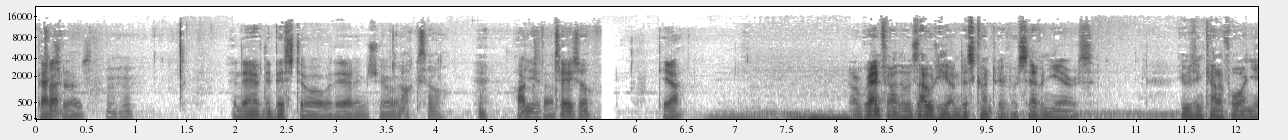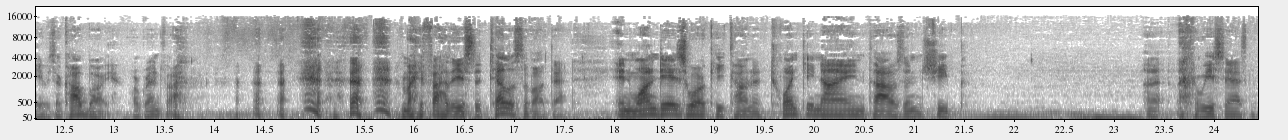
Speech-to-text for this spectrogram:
Bachelors. Mm-hmm. And they have the Bisto over there, I'm sure. Oxo. And Oxo. potato. Yeah. Our grandfather was out here in this country for seven years. He was in California. He was a cowboy, our grandfather. My father used to tell us about that. In one day's work, he counted 29,000 sheep. Uh, we used to ask him,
